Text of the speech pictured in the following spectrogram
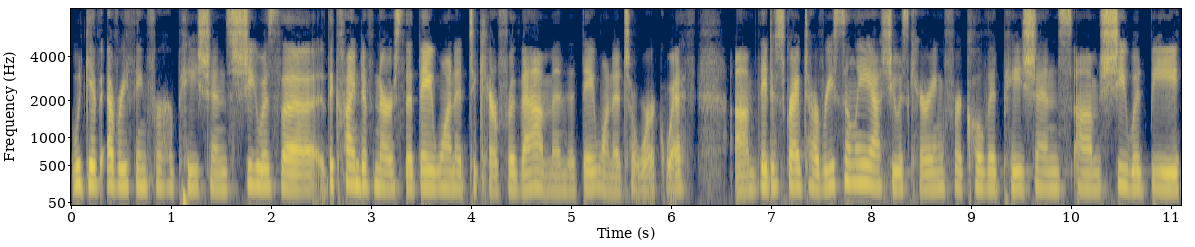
would give everything for her patients. She was the the kind of nurse that they wanted to care for them and that they wanted to work with. Um, they described how recently, as she was caring for COVID patients, um, she would be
